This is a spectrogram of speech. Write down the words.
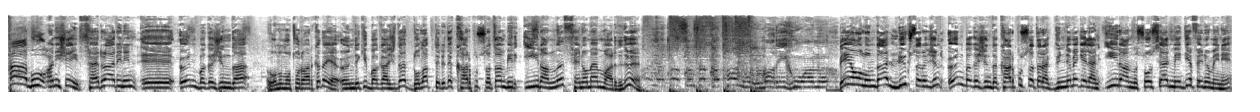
Ha bu hani şey Ferrari'nin e, ön bagajında onun motoru arkada ya öndeki bagajda dolap deride karpuz satan bir İranlı fenomen vardı değil mi? Beyoğlu'nda lüks aracın ön bagajında karpuz satarak gündeme gelen İranlı sosyal medya fenomeni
